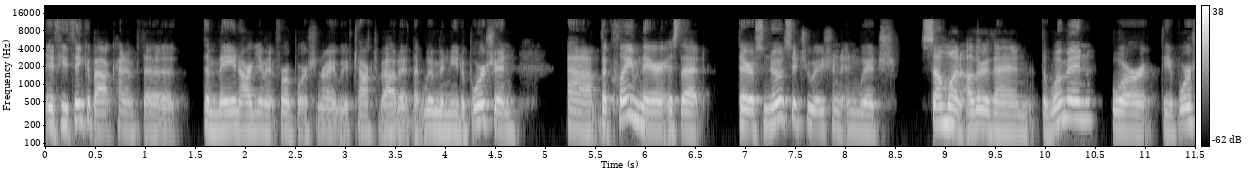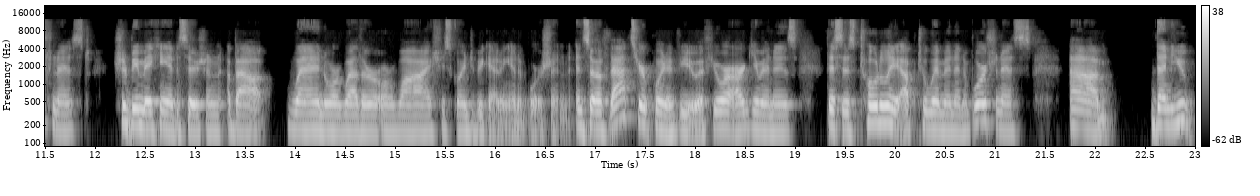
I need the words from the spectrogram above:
if you think about kind of the the main argument for abortion, right? We've talked about it that women need abortion. Uh, the claim there is that there's no situation in which someone other than the woman or the abortionist should be making a decision about when or whether or why she's going to be getting an abortion. And so, if that's your point of view, if your argument is this is totally up to women and abortionists, um, then you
